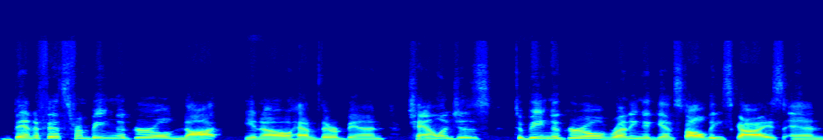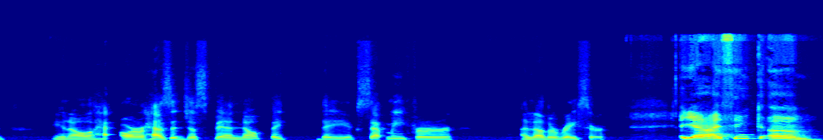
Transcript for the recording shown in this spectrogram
benefits from being a girl? Not, you know, have there been challenges to being a girl running against all these guys, and you know, ha- or has it just been nope? They they accept me for another racer. Yeah, I think um,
